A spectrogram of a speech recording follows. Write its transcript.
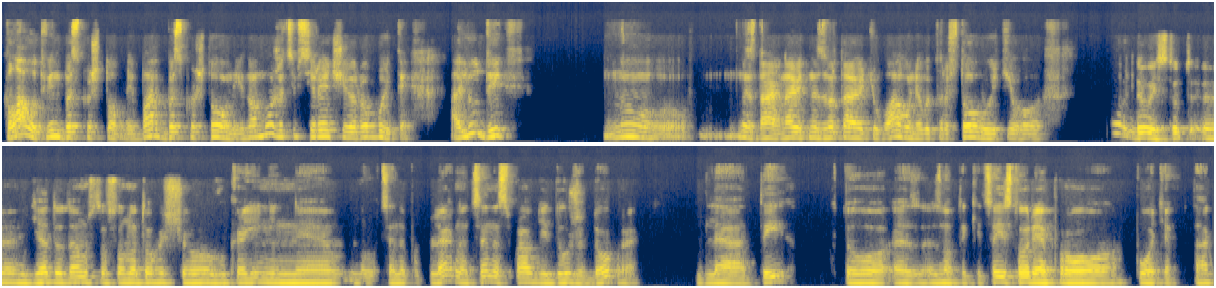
Claude він безкоштовний, Bard безкоштовний. Він може ці всі речі робити. А люди. Ну не знаю, навіть не звертають увагу, не використовують його. Ну, дивись, тут е, я додам стосовно того, що в Україні не ну це не популярно. Це насправді дуже добре для тих, хто е, знов таки це історія про потяг. Так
